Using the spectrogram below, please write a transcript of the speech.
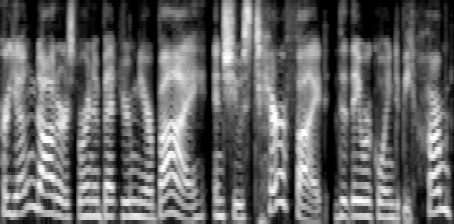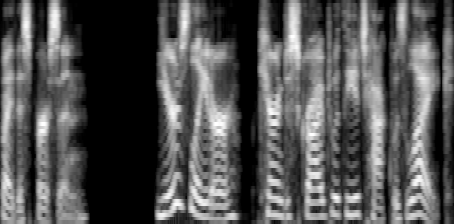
Her young daughters were in a bedroom nearby, and she was terrified that they were going to be harmed by this person. Years later, Karen described what the attack was like.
